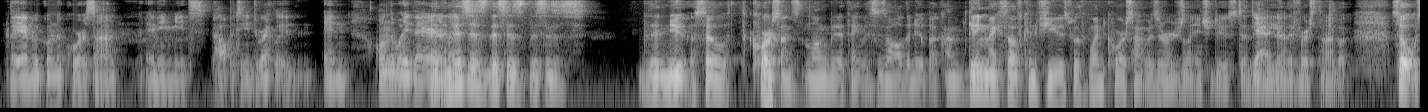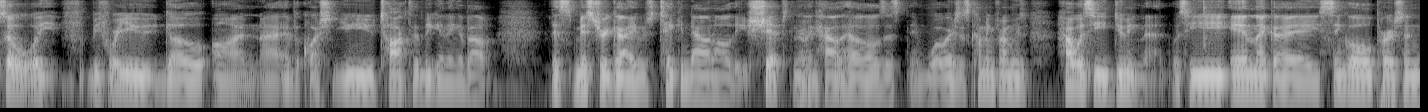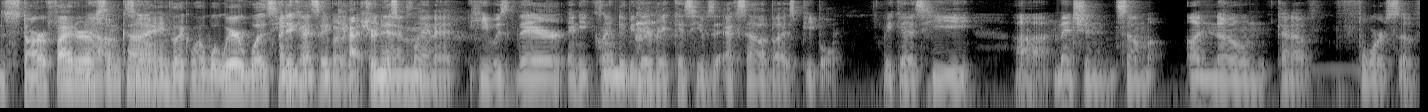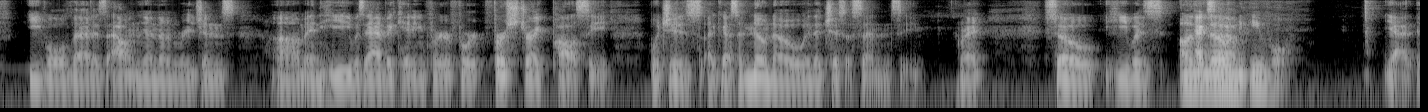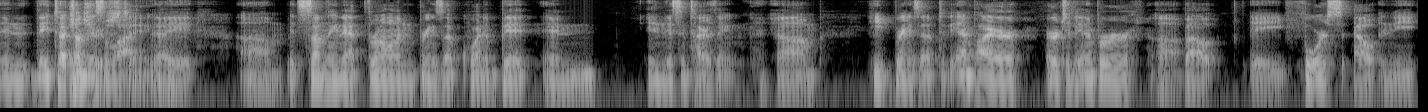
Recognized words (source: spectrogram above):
they end up going to Coruscant, and he meets Palpatine directly. And on the way there, And, and like- this is this is this is the new. So Coruscant's long been a thing. This is all the new book. I'm getting myself confused with when Coruscant was originally introduced in, Yeah, the, no. in the first Thrawn book. So so wait f- before you go on, I have a question. You you talked at the beginning about this mystery guy who's taking down all these ships, and they're Mm-hmm. like, "How the hell is this? Where's this coming from? Who's? How was he doing that? Was he in like a single person starfighter No, of some so- kind? like, wh- wh- where was he? I did kind of skip they over that. captured In this planet, he was there, and he claimed to be there because he was exiled by his people, because he uh, mentioned some unknown kind of force of evil that is out in the unknown regions, um, and he was advocating for for first strike policy, which is, I guess, a no no in the Chiss ascendancy, right? So he was Unknown exiled. evil. Yeah, and they touch on this a lot. They, um, it's something that Thrawn brings up quite a bit in in this entire thing. Um, he brings it up to the Empire or to the Emperor uh, about a force out in the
